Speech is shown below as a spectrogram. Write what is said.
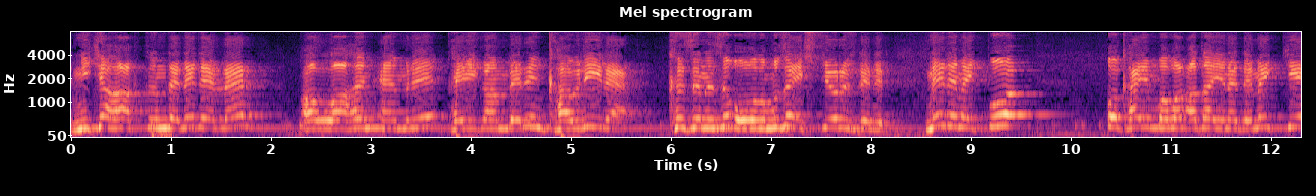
nikah hakkında ne derler? Allah'ın emri peygamberin kavliyle kızınızı oğlumuza istiyoruz denir. Ne demek bu? O kayınbaba adayına demek ki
